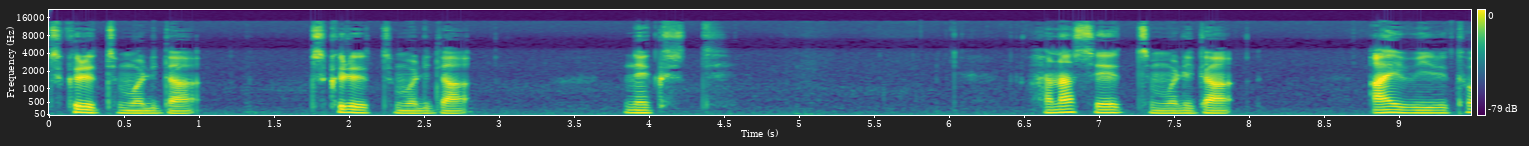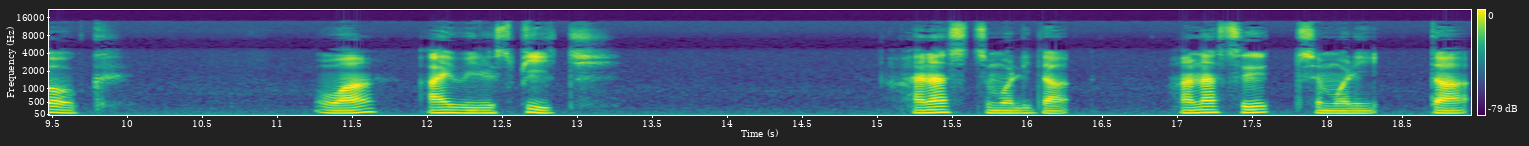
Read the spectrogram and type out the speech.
作るつもりだ。作るつもりだ。next 話すつもりだ。I will talk or I will speech 話すつもりだ。話すつもりだ。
